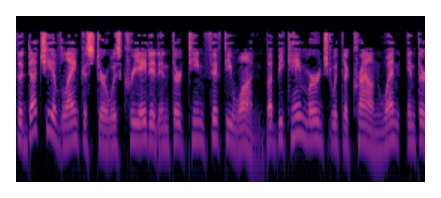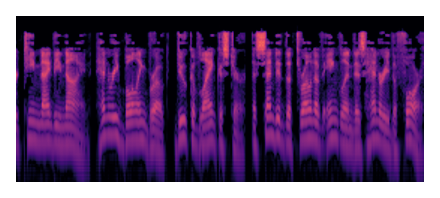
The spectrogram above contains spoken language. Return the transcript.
The Duchy of Lancaster was created in 1351 but became merged with the Crown when, in 1399, Henry Bolingbroke, Duke of Lancaster, ascended the throne of England as Henry IV.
